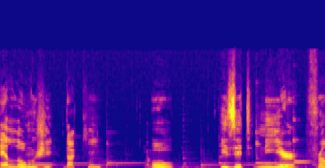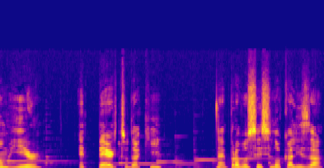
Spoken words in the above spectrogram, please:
É longe daqui? Ou Is it near from here? É perto daqui? Né? Para você se localizar.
